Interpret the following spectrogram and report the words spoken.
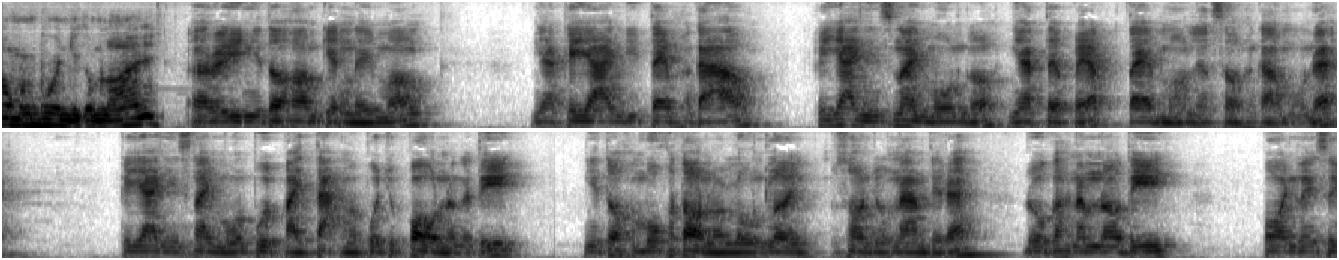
គុនកោមងពួនជាកំឡាយរីញទៅហមគៀងណៃម៉ងញ៉ាត់កយ៉ាញទីតែមកកោកយ៉ាញស្នៃមូនក៏ញ៉ាត់តែបែបតែហ្មងលក្ខសនកោមូនណាកយ៉ាញស្នៃមូនពួយបៃតាក់មកពួយជប៉ុនហ្នឹងទីញទៅហមកតនលូនលេងផ្សនចុះណាមទេណាដូកណាំនៅទីពនលេងសើ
